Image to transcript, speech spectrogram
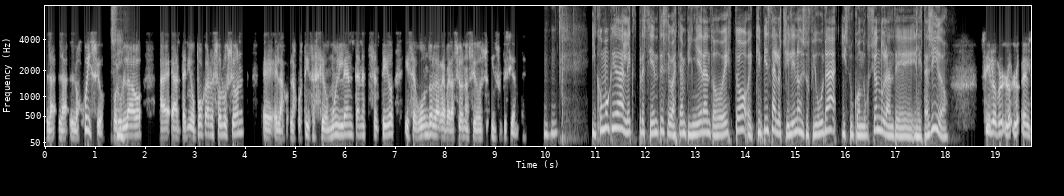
los juicios, por un lado, han tenido poca resolución, eh, la, justicia ha sido muy lenta en este sentido, y segundo, la reparación ha sido insuficiente. ¿Y cómo queda el expresidente Sebastián Piñera en todo esto? ¿Qué piensan los chilenos de su figura y su conducción durante el estallido? Sí, el,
